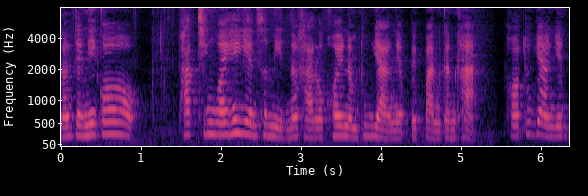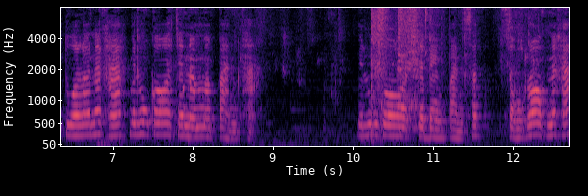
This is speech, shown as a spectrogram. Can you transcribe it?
หลังจากนี้ก็พักทิ้งไว้ให้เย็นสนิทนะคะแล้วค่อยนำทุกอย่างเนี่ยไปปั่นกันค่ะ พอทุกอย่างเย็นตัวแล้วนะคะแม่ลุงก็จะนำมาปั่นค่ะแม่ลุงก็จะแบ่งปั่นสักสองรอบนะคะ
